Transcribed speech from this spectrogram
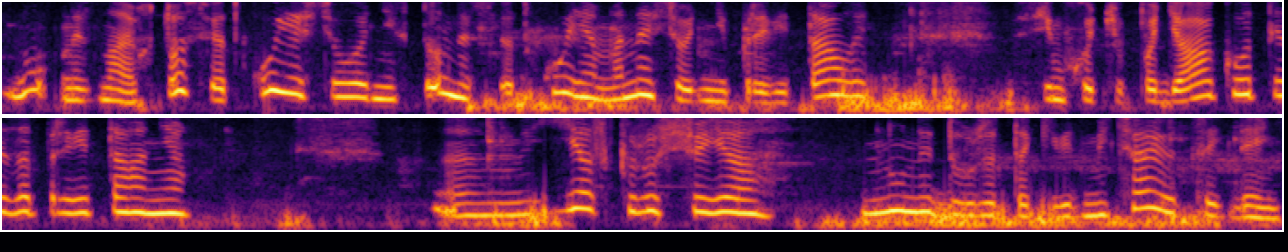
Ну, не знаю, хто святкує сьогодні, хто не святкує. Мене сьогодні привітали. Всім хочу подякувати за привітання. Ем, Я скажу, що я ну, не дуже так відмічаю цей день.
